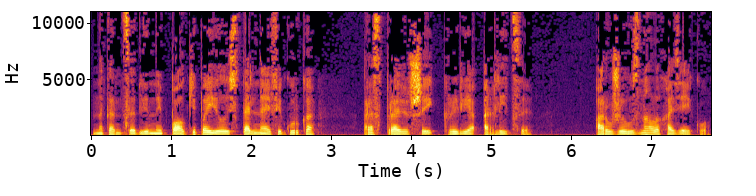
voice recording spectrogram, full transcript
На конце длинной палки появилась стальная фигурка, расправившей крылья орлицы. Оружие узнало хозяйку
